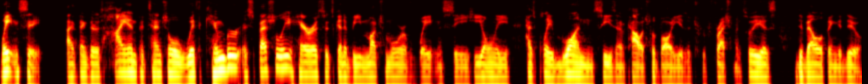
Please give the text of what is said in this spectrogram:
Wait and see. I think there's high end potential with Kimber, especially Harris. It's going to be much more of wait and see. He only has played one season of college football. He is a true freshman, so he is developing to do.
